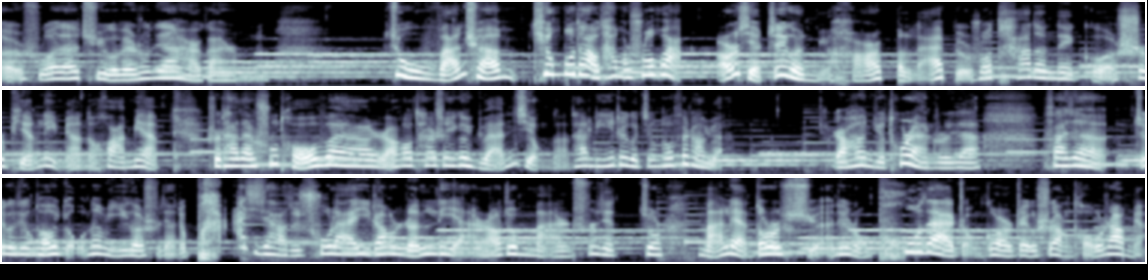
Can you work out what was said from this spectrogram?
呃，说她去个卫生间还是干什么。就完全听不到他们说话，而且这个女孩本来，比如说她的那个视频里面的画面是她在梳头发呀，然后她是一个远景的，她离这个镜头非常远，然后你就突然之间发现这个镜头有那么一个时间，就啪一下子出来一张人脸，然后就满世界就是满脸都是血那种扑在整个这个摄像头上面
